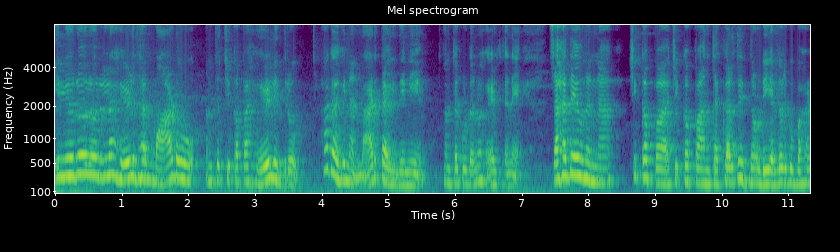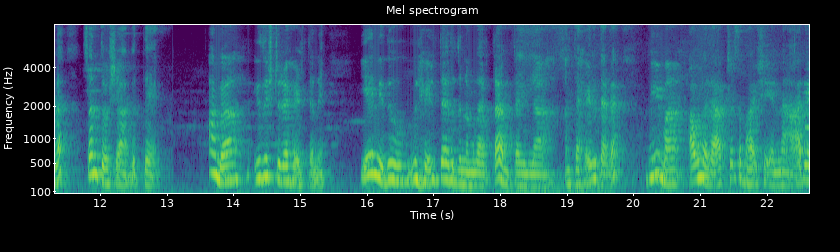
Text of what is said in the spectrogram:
ಇಲ್ಲಿರೋರೆಲ್ಲ ಹೇಳಿದ ಹಾಗೆ ಮಾಡು ಅಂತ ಚಿಕ್ಕಪ್ಪ ಹೇಳಿದರು. ಹಾಗಾಗಿ ನಾನು ಮಾಡ್ತಾ ಇದ್ದೀನಿ ಅಂತ ಕೂಡ ಹೇಳ್ತಾನೆ. ಸಹದೇವನನ್ನು ಚಿಕ್ಕಪ್ಪ ಚಿಕ್ಕಪ್ಪ ಅಂತ ಕರೆದಿದ್ದು ನೋಡಿ ಎಲ್ಲರಿಗೂ ಬಹಳ ಸಂತೋಷ ಆಗುತ್ತೆ. ಆಗ ಯುಧಿಷ್ಠಿರ ಹೇಳ್ತಾನೆ ಏನಿದು? ಇವನು ಹೇಳ್ತಾ ಇರೋದು ನಮ್ಗೆ ಅರ್ಥ ಆಗ್ತಾ ಇಲ್ಲ ಅಂತ ಹೇಳಿದಾಗ ಭೀಮ ಅವನ ರಾಕ್ಷಸ ಭಾಷೆಯನ್ನು, ಆರ್ಯ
